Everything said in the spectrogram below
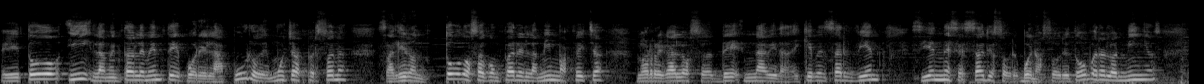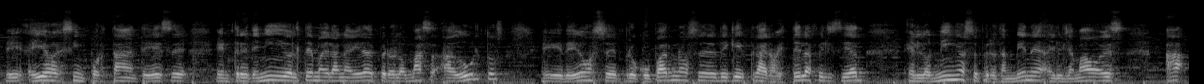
eh, todo y lamentablemente por el apuro de muchas personas salieron todos a comprar en la misma fecha los regalos de Navidad. Hay que pensar bien si es necesario, sobre, bueno, sobre todo para los niños, eh, ellos es importante, es eh, entretenido el tema de la Navidad, pero los más adultos eh, debemos preocuparnos de que, claro, esté la felicidad en los niños, pero también el llamado es a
